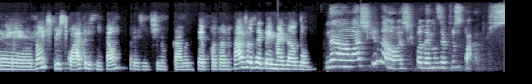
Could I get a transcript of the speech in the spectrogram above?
é vamos para os quadros, então, para a gente não ficar muito tempo contando casos, ou você tem mais algum? Não, acho que não. Acho que podemos ir para os quadros.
